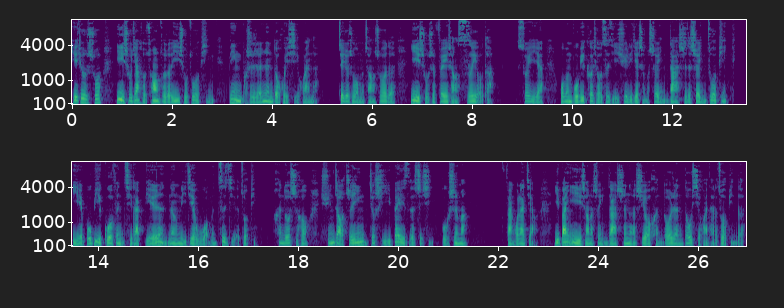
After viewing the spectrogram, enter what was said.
也就是说，艺术家所创作的艺术作品，并不是人人都会喜欢的。这就是我们常说的，艺术是非常私有的。所以呀，我们不必苛求自己去理解什么摄影大师的摄影作品，也不必过分期待别人能理解我们自己的作品。很多时候，寻找知音就是一辈子的事情，不是吗？反过来讲，一般意义上的摄影大师呢，是有很多人都喜欢他的作品的，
